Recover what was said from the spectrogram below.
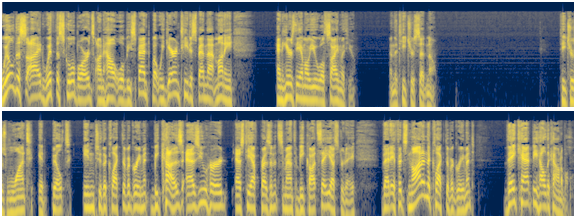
We'll decide with the school boards on how it will be spent, but we guarantee to spend that money. And here's the MOU we'll sign with you. And the teachers said no. Teachers want it built into the collective agreement because, as you heard STF President Samantha Becotte say yesterday, that if it's not in the collective agreement, they can't be held accountable.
